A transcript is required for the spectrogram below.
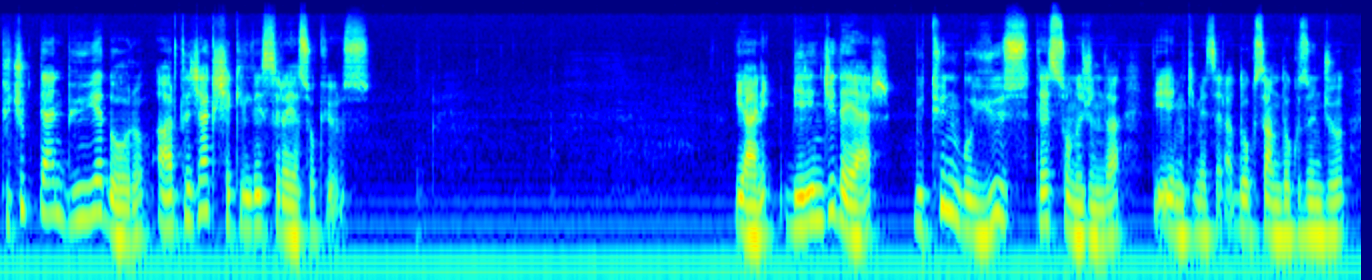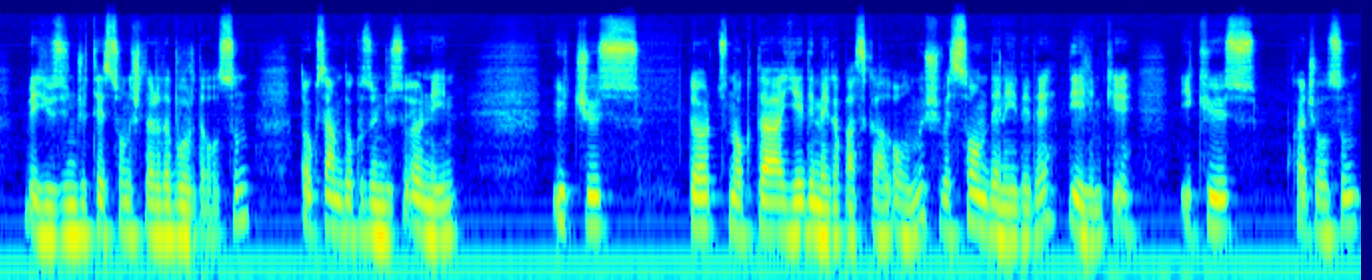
küçükten büyüğe doğru artacak şekilde sıraya sokuyoruz. Yani birinci değer bütün bu 100 test sonucunda diyelim ki mesela 99. ve 100. test sonuçları da burada olsun. 99.sü örneğin 304.7 megapascal olmuş ve son deneyde de diyelim ki 200 kaç olsun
